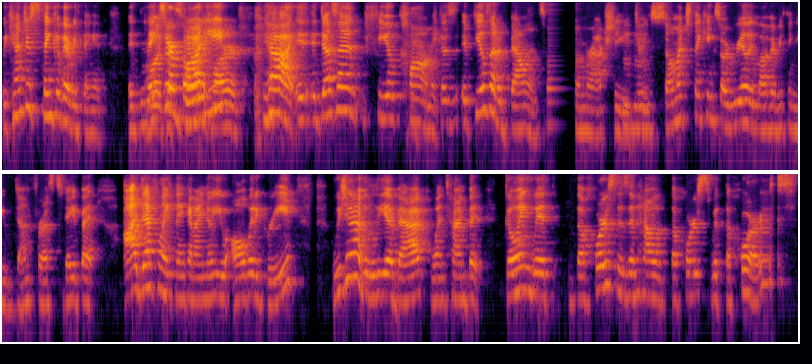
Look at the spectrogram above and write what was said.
we can't just think of everything. It it makes our body yeah it, it doesn't feel calm it does it feels out of balance when we're actually Mhm. doing so much thinking so i really love everything you've done for us today but i definitely think and i know you all would agree we should have leah back one time but going with the horses and how the horse with the horse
